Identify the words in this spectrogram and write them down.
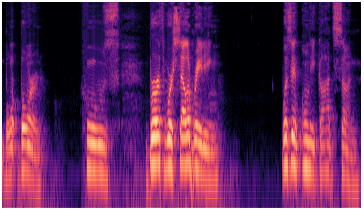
born, whose birth we're celebrating, wasn't only God's son,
